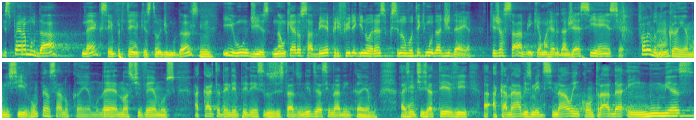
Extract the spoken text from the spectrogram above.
espera mudar, né? Que sempre tem a questão de mudança. E um diz, não quero saber, prefiro ignorância, porque senão eu vou ter que mudar de ideia. Porque já sabem que é uma realidade, já é ciência. Falando né? do cânhamo em si, vamos pensar no cânhamo, né? Nós tivemos a Carta da Independência dos Estados Unidos é assinada em cânhamo. A gente já teve a, a cannabis medicinal encontrada em múmias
